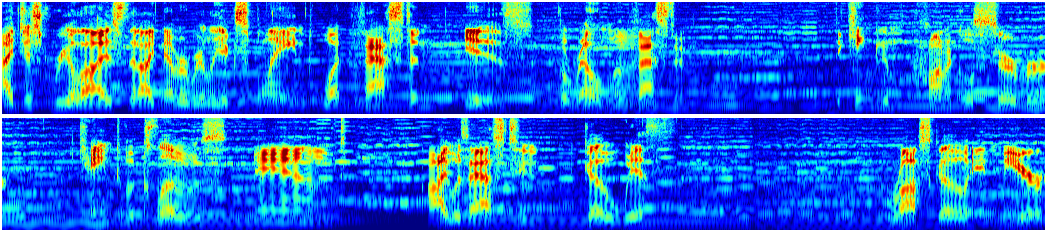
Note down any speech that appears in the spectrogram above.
I just realized that I never really explained what Vastin is, the realm of Vastin. The Kingdom Chronicles server came to a close and I was asked to go with Roscoe and Mir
